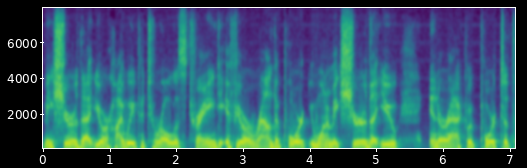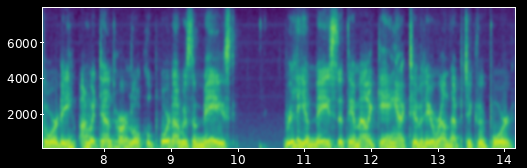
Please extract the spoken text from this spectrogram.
make sure that your highway patrol is trained. If you're around a port, you want to make sure that you interact with port authority. I went down to our local port. I was amazed really amazed at the amount of gang activity around that particular port.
